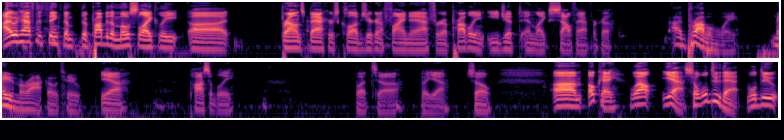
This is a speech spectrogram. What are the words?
I would have to think the, the probably the most likely uh, Browns backers clubs you're going to find in Africa, probably in Egypt and like South Africa. Uh, probably. Maybe Morocco too. Yeah, possibly. But uh, but yeah. So, um, okay. Well, yeah. So we'll do that. We'll do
